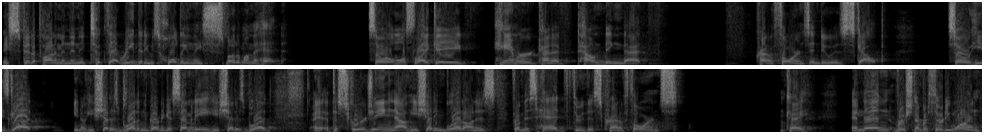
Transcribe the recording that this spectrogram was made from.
They spit upon him, and then they took that reed that he was holding and they smote him on the head. So almost like a hammer kind of pounding that crown of thorns into his scalp. So he's got you know, he shed his blood in the Garden of Gethsemane. He shed his blood at the scourging. Now he's shedding blood on his, from his head through this crown of thorns. Okay? And then, verse number 31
